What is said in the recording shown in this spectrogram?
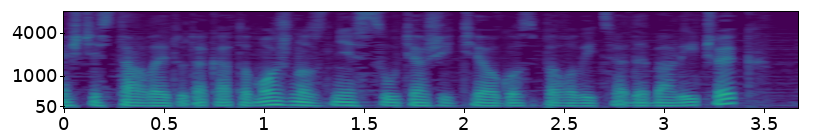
ešte stále je tu takáto možnosť. Dnes súťažíte o gospelový CD balíček.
